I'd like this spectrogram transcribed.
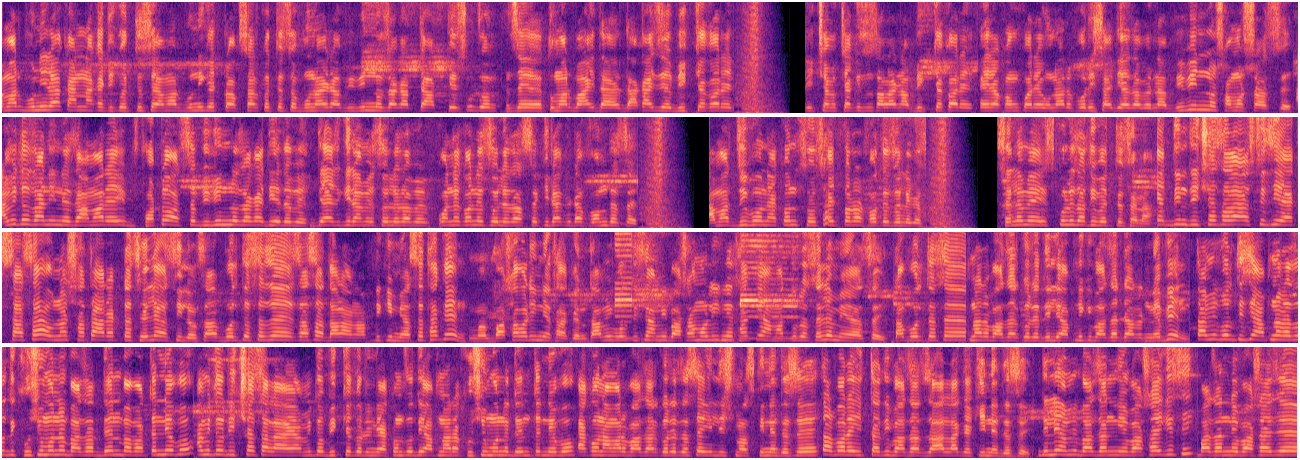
আমার বুনিরা কান্নাকাটি করতেছে, আমার বুনিকে টক্সার করতেছে বুনাইরা বিভিন্ন জায়গাতে আত্মীয় সুজন যে তোমার ভাই ঢাকায় যে ভিক্ষা করে রিক্সা মিক্সা কিছু চালায় না, ভিক্ষা করে, এরকম করে ওনার পরিচয় দেওয়া যাবে না, বিভিন্ন সমস্যা আছে। আমি তো জানি না যে আমার এই ফটো আছে বিভিন্ন জায়গায় দিয়ে দেবে, দেশ গ্রামে চলে যাবে, কনে কনে চলে যাচ্ছে কিটা কিটা ফোন দিচ্ছে। আমার জীবন এখন সুসাইড করার পথে চলে গেছে। ছেলে মেয়ে স্কুলে যাতে পারতেছে না। একদিন রিক্সা চালা আসতেছি, এক চাচা, ওনার সাথে আর একটা ছেলে স্যার বলতেছে যে, চাচা, দাঁড়ান, আপনি কি মেসে থাকেন? বাসা বাড়ি নিয়ে থাকেন। তা আমি বলতেছি, আমি বাসামলি নিয়ে থাকি, আমার দুটো ছেলে মেয়ে আছে। তা বলতেছে, আপনারা বাজার করে দিলে আপনি কি বাজার নেবেন? তা আমি বলতেছি, আপনারা যদি খুশি মনে বাজার দেন বা বাতে নেব। আমি তো রিক্সা চালাই, আমি তো ভিক্ষে করিনি। এখন যদি আপনারা খুশি মনে দেন তো নেব। এখন আমার বাজার করে দেছে ইলিশ মাছ কিনে দেছে তারপরে ইত্যাদি বাজার যা লাগে কিনে দেছে দিলে আমি বাজার নিয়ে বাসায় গেছি। বাজার নিয়ে বাসায় যে,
